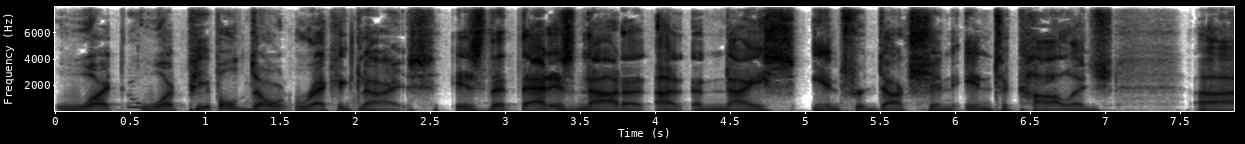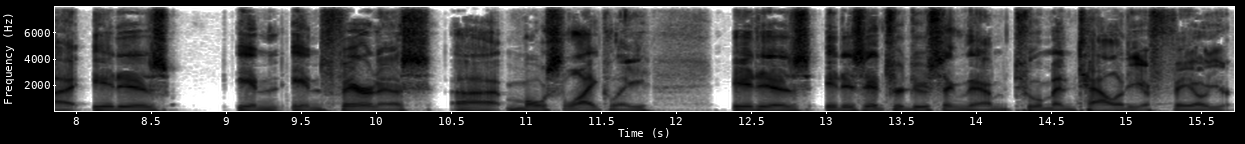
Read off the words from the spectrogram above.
what what people don't recognize is that that is not a, a, a nice introduction into college. Uh, it is, in in fairness, uh, most likely, it is it is introducing them to a mentality of failure.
